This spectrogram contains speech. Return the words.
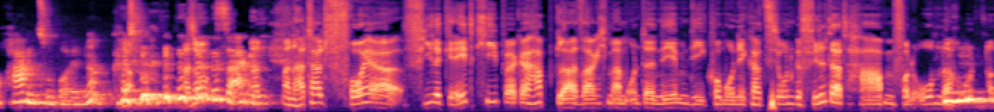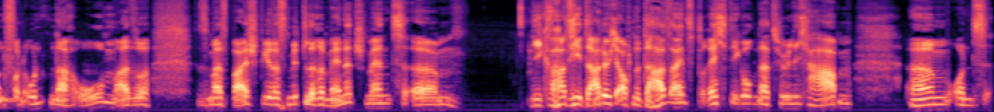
auch haben zu wollen, ne? Könnte ja. man also sagen. Man, man hat halt vorher viele Gatekeeper gehabt, klar, sage ich mal, im Unternehmen, die Kommunikation gefiltert haben, von oben nach mhm. unten und von unten nach oben. Also das ist mal das Beispiel, das mittlere Management. Ähm, die quasi dadurch auch eine Daseinsberechtigung natürlich haben. Ähm, und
